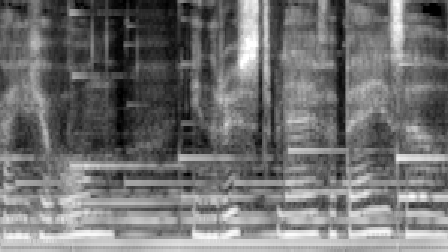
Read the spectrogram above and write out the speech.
Kan je gewoon in rust blijven bij jezelf.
